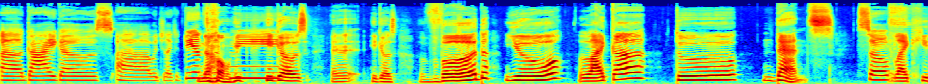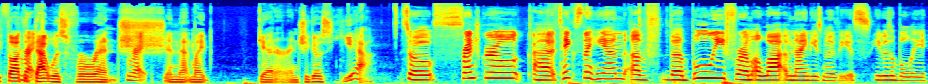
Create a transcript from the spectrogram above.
a guy goes, uh, would you like to dance? No, he he goes and he goes. Would you like uh, to dance? So Like he thought that Right. that was French, Right. And that might get her, and she goes, "Yeah." So French girl uh, takes the hand of the bully from a lot of '90s movies. He was a bully.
